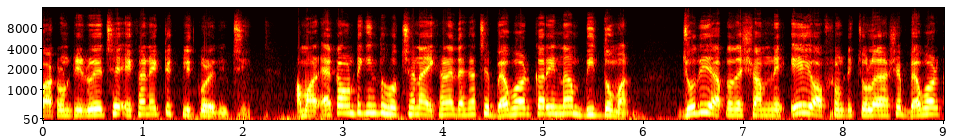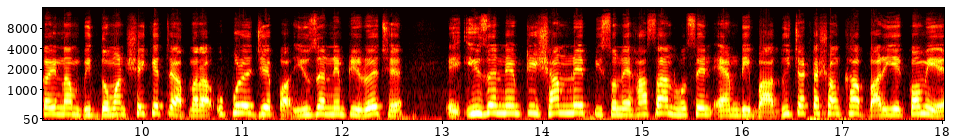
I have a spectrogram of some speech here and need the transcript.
বাটনটি রয়েছে, এখানে একটি ক্লিক করে দিচ্ছি। আমার অ্যাকাউন্টে কিন্তু হচ্ছে না, এখানে দেখাচ্ছে ব্যবহারকারীর নাম বিদ্যমান। যদি আপনাদের সামনে এই অপশনটি চলে আসে, ব্যবহারকারীর নাম বিদ্যমান, সেই ক্ষেত্রে আপনারা উপরে যে ইউজার নেমটি রয়েছে, এই ইউজার নেমটি সামনে, পিছনে হাসান হোসেন এমডি বা দুই চারটা সংখ্যা বাড়িয়ে কমিয়ে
